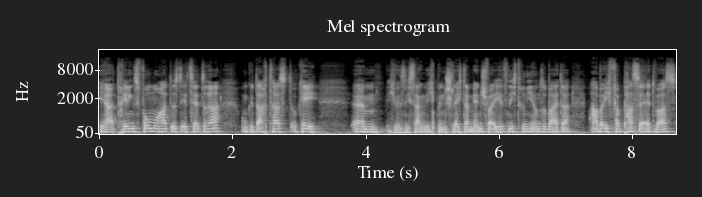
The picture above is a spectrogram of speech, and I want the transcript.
ja, Trainingsfomo hattest etc. und gedacht hast, okay, ähm, ich will jetzt nicht sagen, ich bin ein schlechter Mensch, weil ich jetzt nicht trainiere und so weiter, aber ich verpasse etwas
